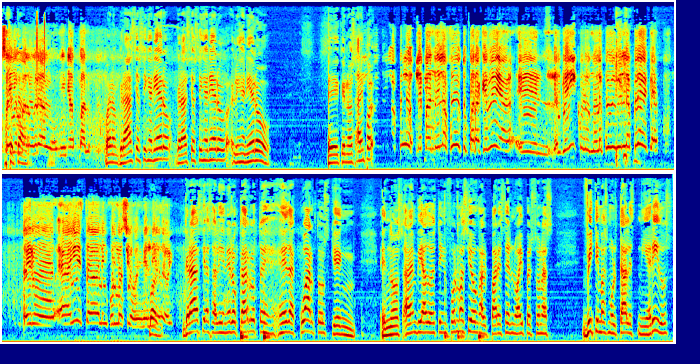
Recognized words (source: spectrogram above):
se hayan malogrado ni malo. Bueno, gracias ingeniero, gracias ingeniero, el ingeniero eh, que nos ha le mandé la foto para que vea el, el vehículo, no le puede ver la placa, pero ahí está la información en el día de hoy. Gracias al ingeniero Carlos Tejeda Cuartos, quien eh, nos ha enviado esta información. Al parecer no hay personas víctimas mortales ni heridos.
